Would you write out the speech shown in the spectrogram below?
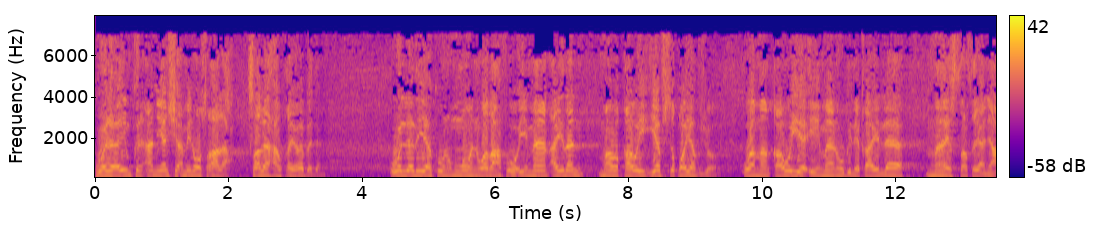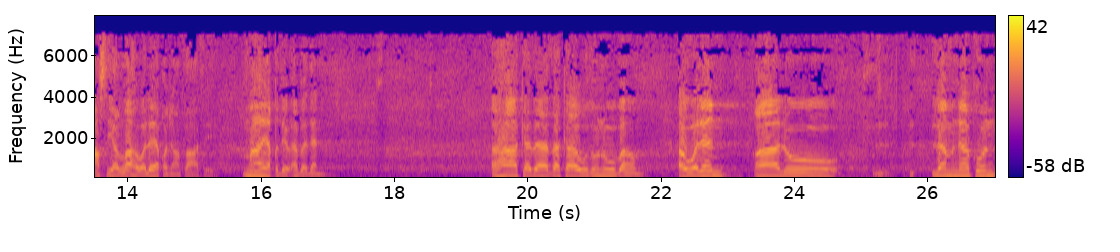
ولا يمكن أن ينشأ منه صالح صلاح أو خير أبدا. والذي يكون مؤمن وضعفه إيمان أيضا ما هو قوي؟ يفسق ويفجر. ومن قوي إيمانه بلقاء الله ما يستطيع أن يعصي الله ولا يخرج عن طاعته. ما يقدر أبدا. هكذا ذكروا ذنوبهم. أولا قالوا لم نكن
